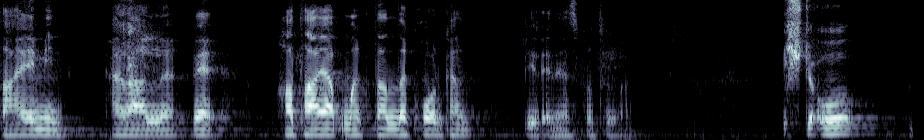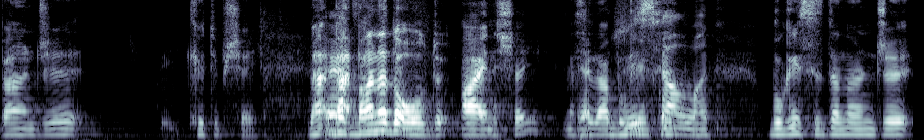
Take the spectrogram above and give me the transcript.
Daha emin, kararlı ve hata yapmaktan da korkan bir Enes Batur var. İşte o bence kötü bir şey. Ben, Evet. ben- bana da oldu aynı şey. Mesela Ya, bugün risk siz- almak. Bugün sizden önce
